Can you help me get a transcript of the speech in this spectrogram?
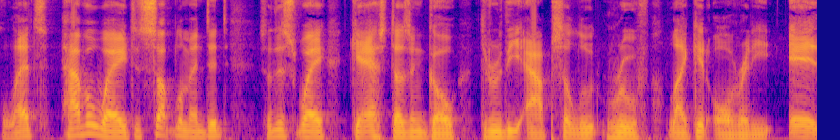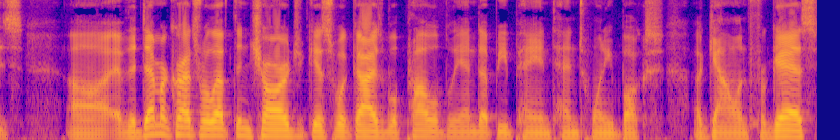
let's have a way to supplement it so this way gas doesn't go through the absolute roof like it already is. Uh, if the Democrats were left in charge, guess what, guys? We'll probably end up be paying 10, 20 bucks a gallon for gas.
